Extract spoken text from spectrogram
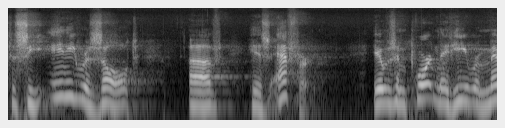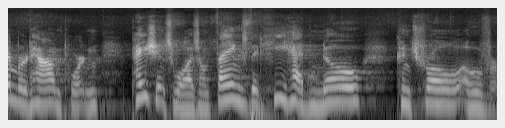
to see any result of his effort. It was important that he remembered how important patience was on things that he had no control over.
